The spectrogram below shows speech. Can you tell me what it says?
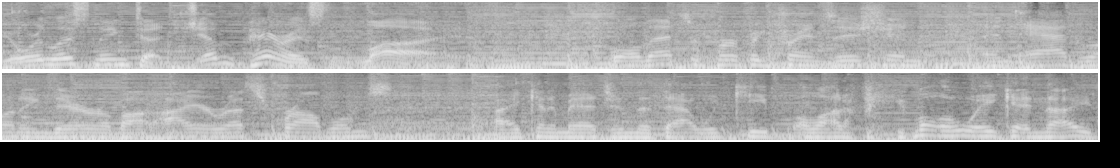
You're listening to Jim Paris Live. Well, that's a perfect transition. An ad running there about IRS problems. I can imagine that that would keep a lot of people awake at night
